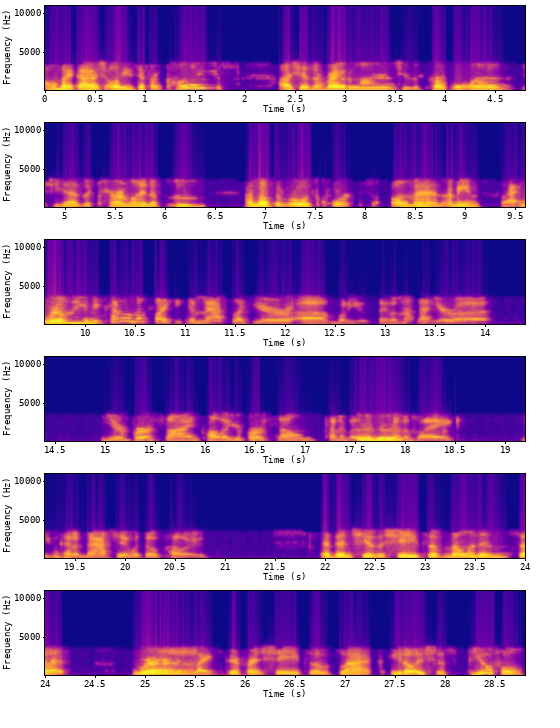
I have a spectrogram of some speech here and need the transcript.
oh my gosh, all these different colors. Uh, she has a red one, she has a purple one, she has a Carolina blue. I love the rose quartz. Oh man, I mean, right. really. It kind of looks like it can match like your um, what do you say? Not not your uh, your birth sign color, your birthstone, kind of a mm-hmm. kind of like you can kind of match it with those colors. And then she has a shades of melanin set where mm. like different shades of black. You know, it's just beautiful.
